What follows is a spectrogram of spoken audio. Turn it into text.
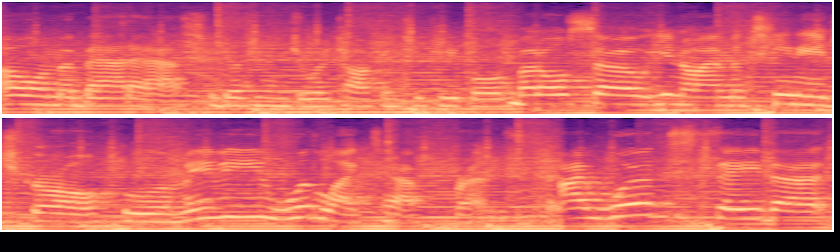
oh, I'm a badass who doesn't enjoy talking to people, but also, you know, I'm a teenage girl who maybe would like to have friends. I would say that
